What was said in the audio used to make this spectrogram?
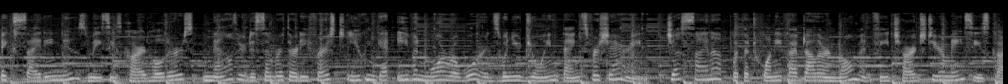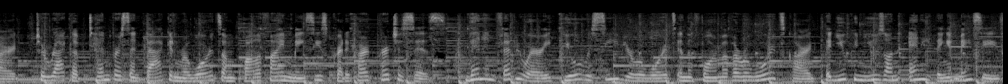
Exciting news, Macy's cardholders. Now through December 31st, you can get even more rewards when you join Thanks for Sharing. Just sign up with a $25 enrollment fee charged to your Macy's card to rack up 10% back in rewards on qualifying Macy's credit card purchases. Then in February, you'll receive your rewards in the form of a rewards card that you can use on anything at Macy's.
